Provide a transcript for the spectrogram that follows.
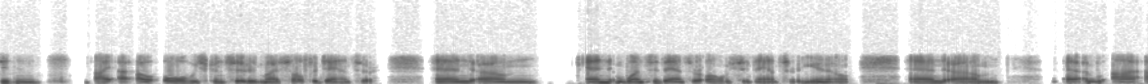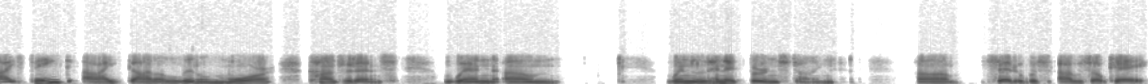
didn't. I, I always considered myself a dancer, and um, and once a dancer, always a dancer. You know, and um, I, I think I got a little more confidence when um, when Leonard Bernstein um, said it was I was okay,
